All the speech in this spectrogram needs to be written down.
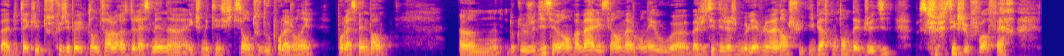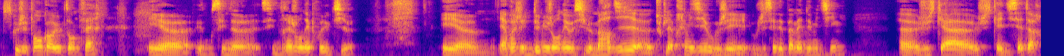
bah, de tacler tout ce que j'ai pas eu le temps de faire le reste de la semaine et que je m'étais fixé en tout doux pour la journée, pour la semaine, pardon. Euh, donc le jeudi c'est vraiment pas mal et c'est vraiment ma journée où bah, je sais déjà je me lève le matin, je suis hyper contente d'être jeudi parce que je sais que je vais pouvoir faire tout ce que j'ai pas encore eu le temps de faire et, euh, et donc c'est une c'est une vraie journée productive. Et, euh, et après j'ai une demi-journée aussi le mardi, euh, toute l'après-midi où j'ai où j'essaie de pas mettre de meeting euh, jusqu'à jusqu'à 17 h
